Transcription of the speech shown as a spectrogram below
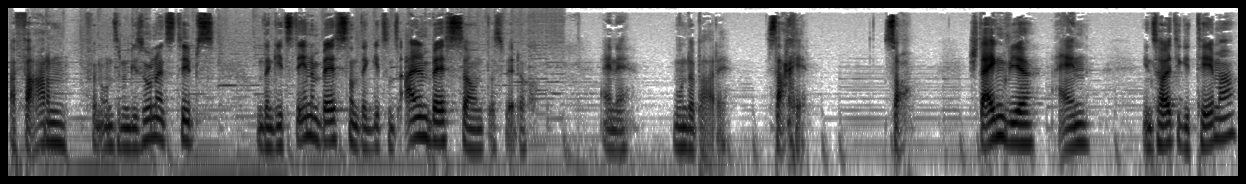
erfahren von unseren Gesundheitstipps und dann geht es denen besser und dann geht es uns allen besser und das wäre doch eine wunderbare Sache. So, steigen wir ein ins heutige Thema.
